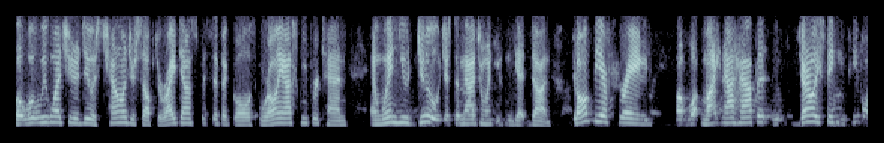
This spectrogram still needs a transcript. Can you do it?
But what we want you to do is challenge yourself to write down specific goals. We're only asking for 10. And when you do, just imagine what you can get done. Don't be afraid of what might not happen. Generally speaking, people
